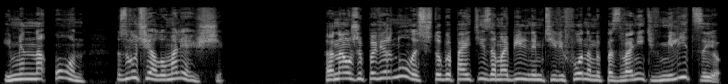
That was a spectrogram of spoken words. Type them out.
Именно он звучал умоляюще. Она уже повернулась, чтобы пойти за мобильным телефоном и позвонить в милицию,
